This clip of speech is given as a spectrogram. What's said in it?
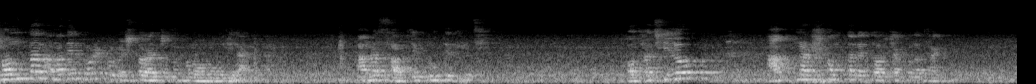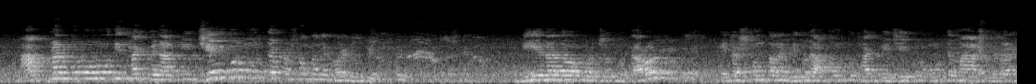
সন্তান আমাদের ঘরে প্রবেশ করার জন্য কোনো অনুমতি লাগে না। আমরা সাবজেক্ট তুলতে দিয়েছি। কথা ছিল, আপনার সন্তানের দরজা খোলা থাকবে। আপনার কোনো অনুমতি থাকবে না, আপনি যে কোনো মুহূর্তে আপনার সন্তানের ঘরে ঢুকবেন। বিয়ে না দেওয়া পর্যন্ত, কারণ এটা সন্তানের ভিতরে আতঙ্ক থাকবে, যে কোনো মুহূর্তে মা আসতে পারে,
